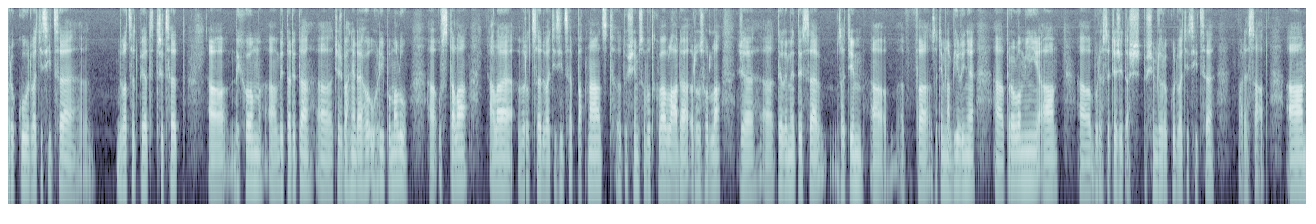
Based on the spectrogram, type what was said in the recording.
roku 2025-30 bychom, by tady ta těžba hnědého uhlí pomalu ustala, ale v roce 2015, tuším, Sobotková vláda rozhodla, že ty limity se zatím, v, zatím na Bílině prolomí a bude se těžit až, tuším, do roku 2050. A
